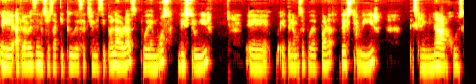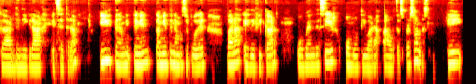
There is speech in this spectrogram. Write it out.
eh, a través de nuestras actitudes, acciones y palabras, podemos destruir. Eh, eh, tenemos el poder para destruir, discriminar, juzgar, denigrar, etc. Y también, también tenemos el poder para edificar o bendecir o motivar a, a otras personas e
